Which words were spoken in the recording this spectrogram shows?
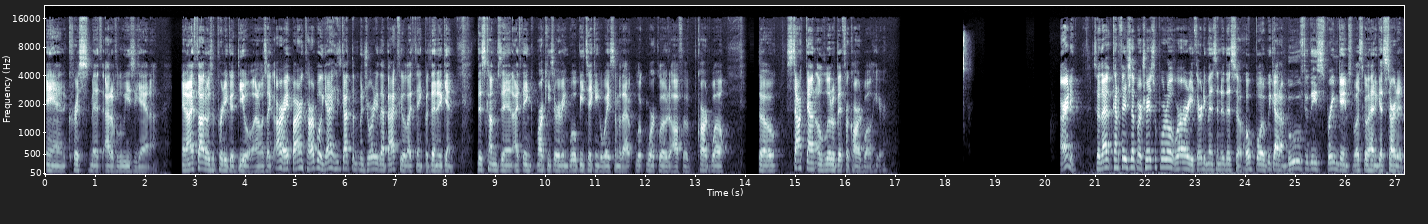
and Chris Smith out of Louisiana. And I thought it was a pretty good deal. And I was like, all right, Byron Cardwell, yeah, he's got the majority of that backfield, I think. But then again, this comes in. I think Mar'Keise Irving will be taking away some of that lo- workload off of Cardwell. So stock down a little bit for Cardwell here. Alrighty. So that kind of finishes up our transfer portal. We're already 30 minutes into this, so oh boy, we got to move through these spring games. Let's go ahead and get started.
